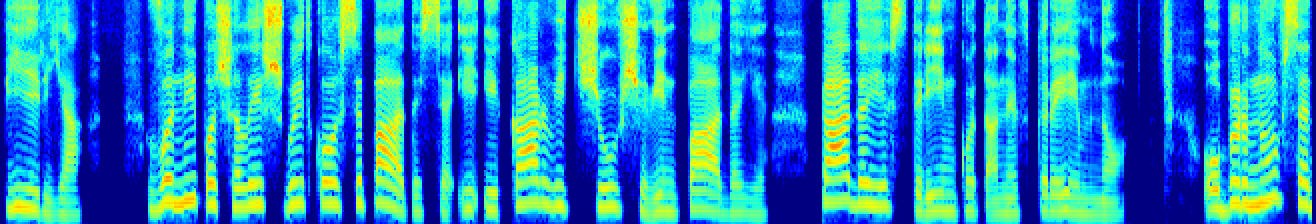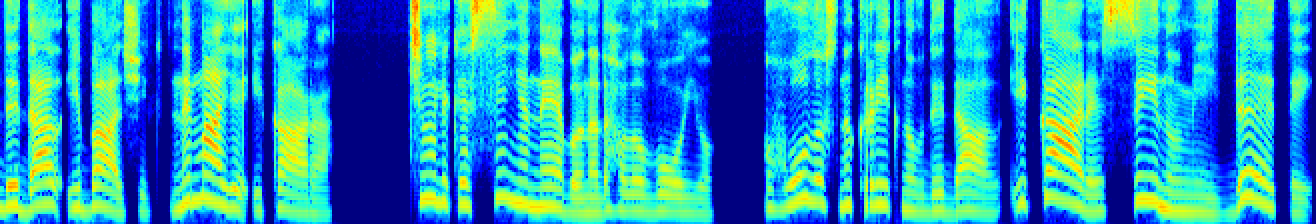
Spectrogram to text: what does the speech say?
пір'я. Вони почали швидко осипатися, і Ікар відчув, що він падає, падає стрімко та невтримно. Обернувся дедал і бачить немає Ікара, тільки синє небо над головою. Голосно крикнув дедал Ікаре, сину мій, де ти?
